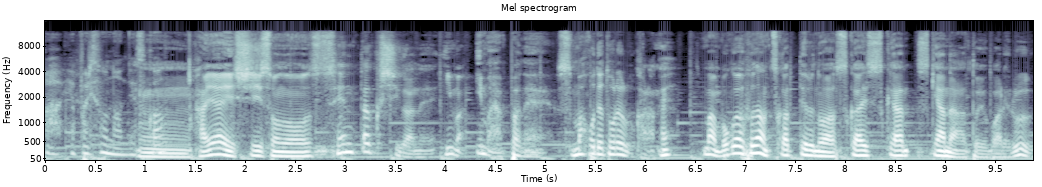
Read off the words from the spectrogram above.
あやっぱりそうなんですか、うん早いしその選択肢がね今今やっぱねスマホで取れるからね。まあ僕が普段使ってるのはスカイスキャスキャナーと呼ばれる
